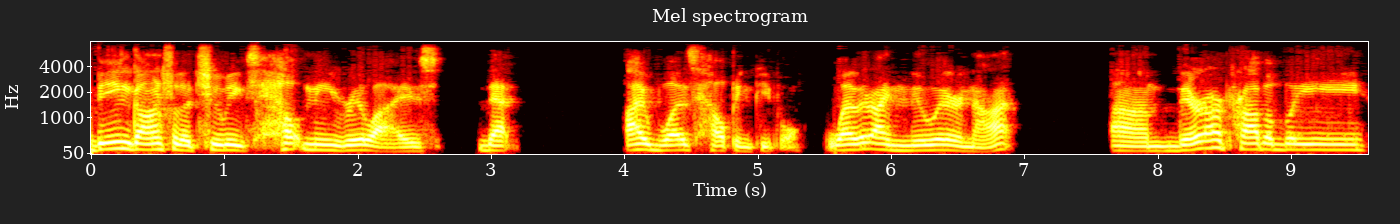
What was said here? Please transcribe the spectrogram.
being gone for the two weeks helped me realize that I was helping people, whether I knew it or not. Um, there are probably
